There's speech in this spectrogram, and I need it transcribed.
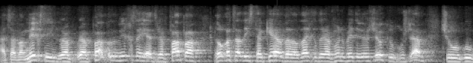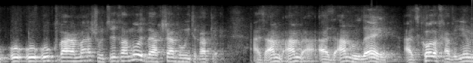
אז רב המכסי, רב פאפה למכסי, אז רב פאפה לא רצה להסתכל וללכת לרב הונא בית יהושע, כי הוא חושב שהוא הוא, הוא, הוא, הוא כבר אמר שהוא צריך למות ועכשיו הוא יתרפא. אז, אמ, אמ, אז אמרו לי, אז כל החברים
